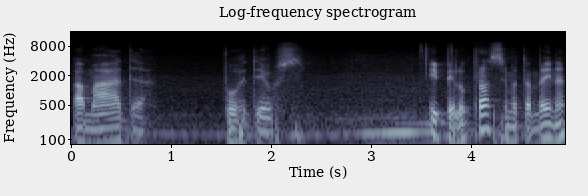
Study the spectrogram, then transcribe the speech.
amada por Deus e pelo próximo também, né?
